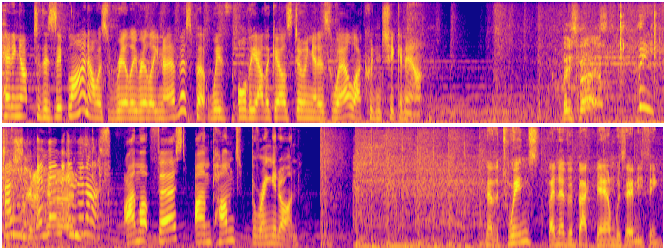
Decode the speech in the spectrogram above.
Heading up to the zip line, I was really, really nervous, but with all the other girls doing it as well, I couldn't chicken out. Who's first? Me, Ashton, and then and then us. I'm up first. I'm pumped. Bring it on. Now, the twins, they never back down with anything.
